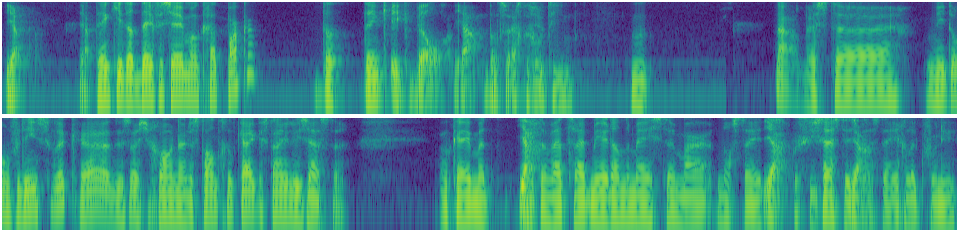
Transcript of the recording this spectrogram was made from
Ja, Denk je dat DVC hem ook gaat pakken? dat denk ik wel. Ja, dat is echt een goed team. Nou, best niet onverdienstelijk. Hè? Dus als je gewoon naar de stand gaat kijken, staan jullie zesde. Oké, met, Ja. met een wedstrijd meer dan de meeste, maar nog steeds. Ja, precies. Zesde is Ja. best degelijk voor nu.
